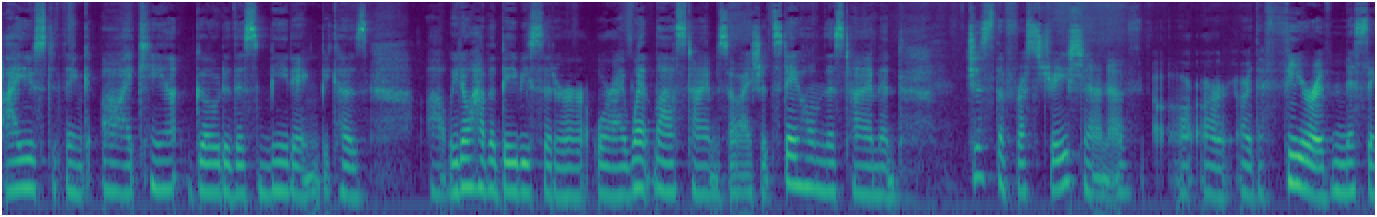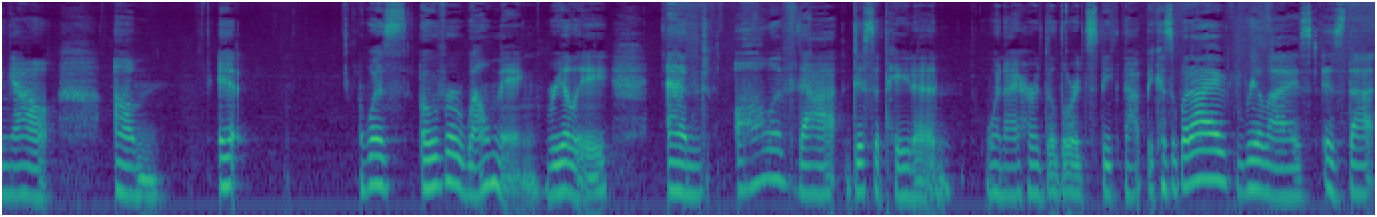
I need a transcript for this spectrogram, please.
I used to think, oh, I can't go to this meeting because uh, we don't have a babysitter, or I went last time, so I should stay home this time. And just the frustration of, or, or, or the fear of missing out, um, it was overwhelming, really. And all of that dissipated when I heard the Lord speak that because what I've realized is that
